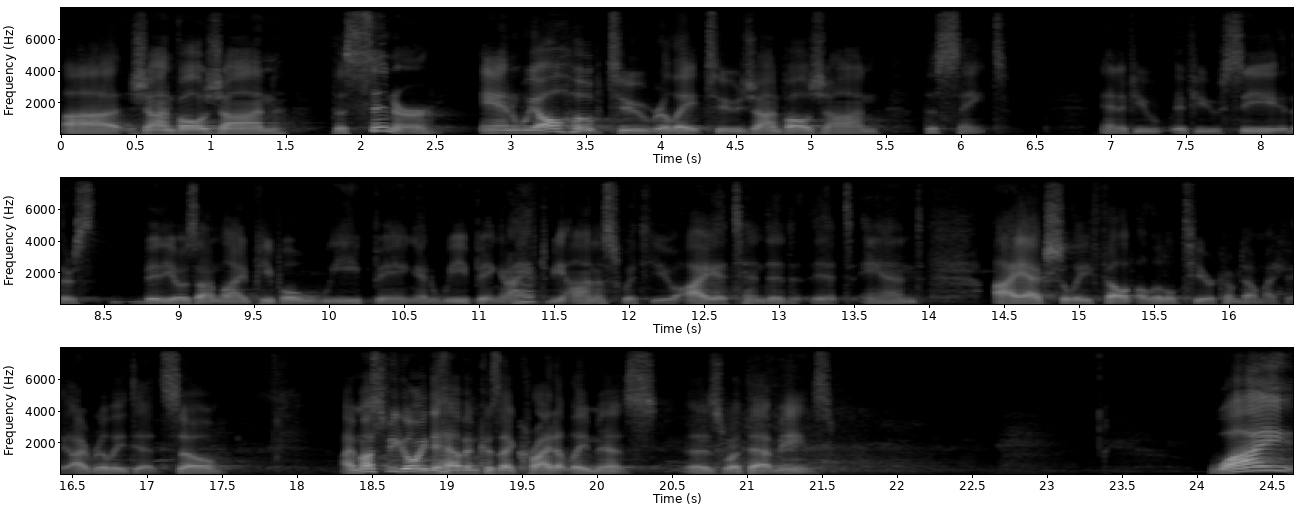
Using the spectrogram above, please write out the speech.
uh, Jean Valjean, the sinner, and we all hope to relate to Jean Valjean, the saint. And if you, if you see, there's videos online, people weeping and weeping. And I have to be honest with you, I attended it and I actually felt a little tear come down my face. I really did. So I must be going to heaven because I cried at Les Mis, is what that means. Why,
